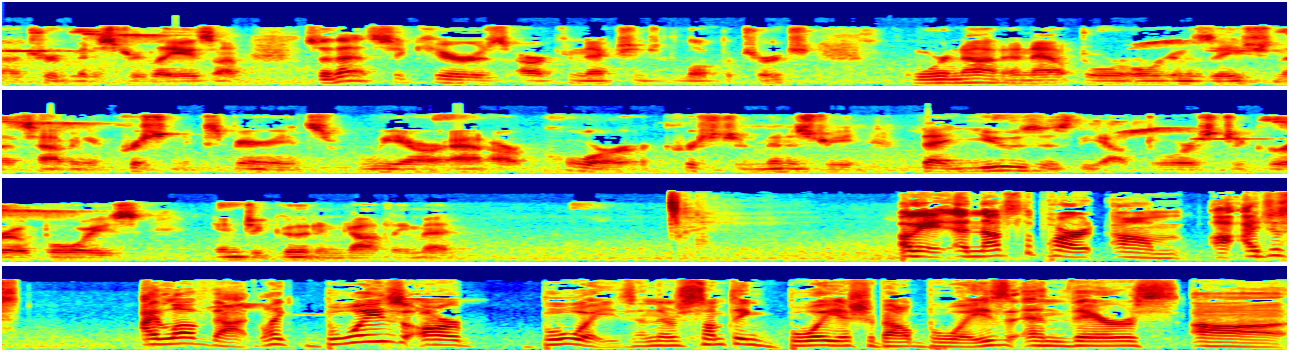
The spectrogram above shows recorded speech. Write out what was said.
uh, troop ministry liaison. So that secures our connection to the local church. We're not an outdoor organization that's having a Christian experience. We are at our core a Christian ministry that uses the outdoors to grow boys into good and godly men. Okay, and that's the part um, I just I love that. Like boys are boys, and there's something boyish about boys, and there's uh,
